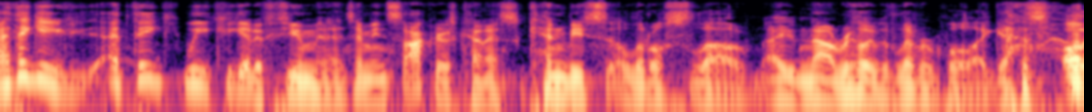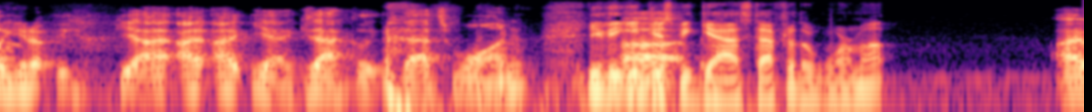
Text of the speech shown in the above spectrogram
I think you, I think we could get a few minutes. I mean, soccer's kind of can be a little slow. I, not really with Liverpool, I guess. Oh, you know, yeah, I, I, yeah, exactly. That's one. you think you'd just uh, be gassed after the warm up? I,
